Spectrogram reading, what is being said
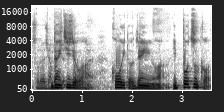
それはじゃあ第一条は、はい。行為と善意は一方通行。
